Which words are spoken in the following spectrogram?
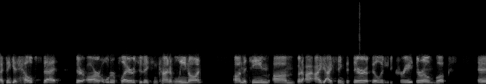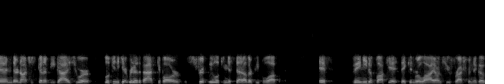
I think it helps that there are older players who they can kind of lean on on the team. Um, but I, I, I think that their ability to create their own looks and they're not just going to be guys who are looking to get rid of the basketball or strictly looking to set other people up. If they need a bucket, they can rely on two freshmen to go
